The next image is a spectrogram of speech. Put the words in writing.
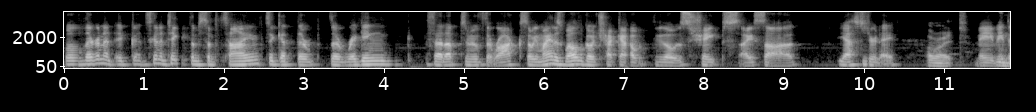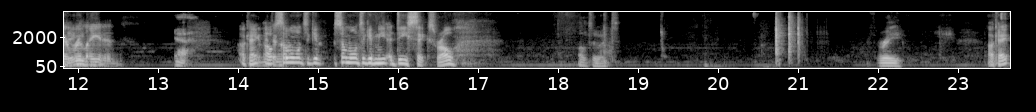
Well, they're gonna. It, it's gonna take them some time to get their the rigging set up to move the rock. So we might as well go check out those shapes I saw yesterday. All right. Maybe they're related. Yeah. Okay. Maybe Oh, they're someone want to give someone want to give me a d6 roll. I'll do it. Three. Okay.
